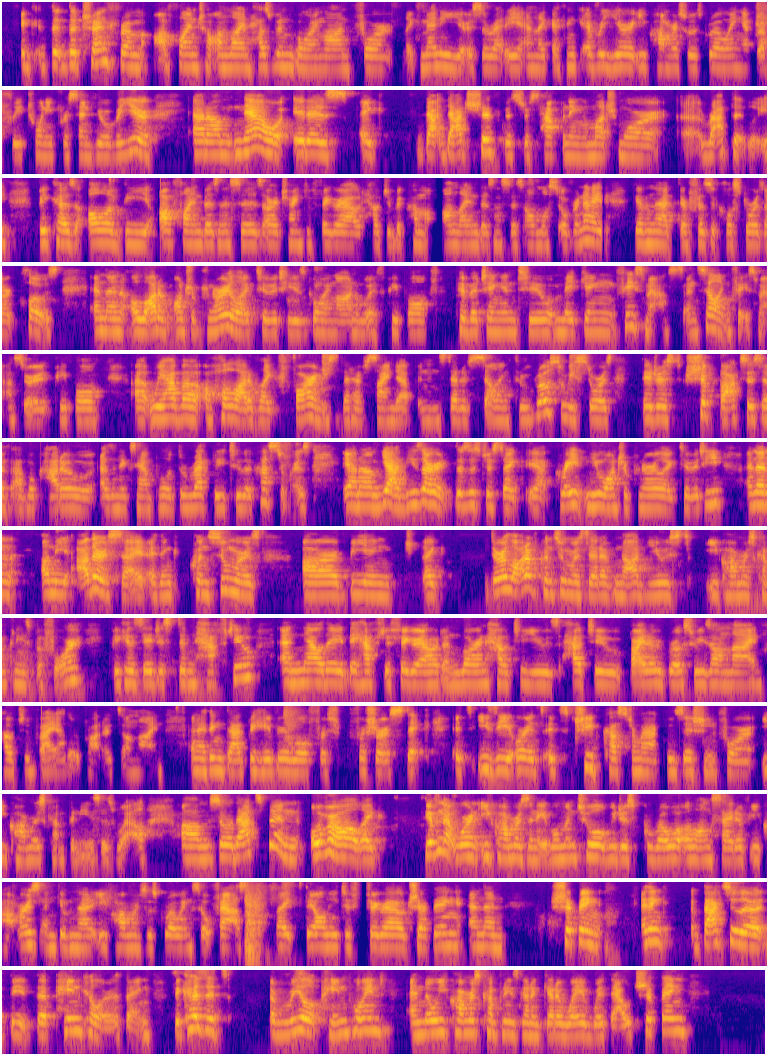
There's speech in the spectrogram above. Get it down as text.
the, the trend from offline to online has been going on for like many years already. And like I think every year e-commerce was growing at roughly 20% year over year. And um, now it is like that that shift is just happening much more uh, rapidly because all of the offline businesses are trying to figure out how to become online businesses almost overnight, given that their physical stores are closed. And then a lot of entrepreneurial activity is going on with people pivoting into making face masks and selling face masks or people uh, we have a, a, whole lot of like farms that have signed up and instead of selling through grocery stores they just ship boxes of avocado as an example directly to the customers and um, yeah these are this is just like yeah great new entrepreneurial activity. And then on the other side i think consumers are being like there are a lot of consumers that have not used e-commerce companies before because they just didn't have to. And now they they have to figure out and learn how to use how to buy their groceries online how to buy other products online. And i think that behavior will for, for sure stick. It's easy or it's it's cheap customer acquisition for e-commerce companies as well. Um, so that's been overall like given that we're an e-commerce enablement tool we just grow alongside of e-commerce and given that e-commerce is growing so fast like they all need to figure out shipping and then shipping i think back to the the, the painkiller thing because it's a real pain point and no e-commerce company is going to get away without shipping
